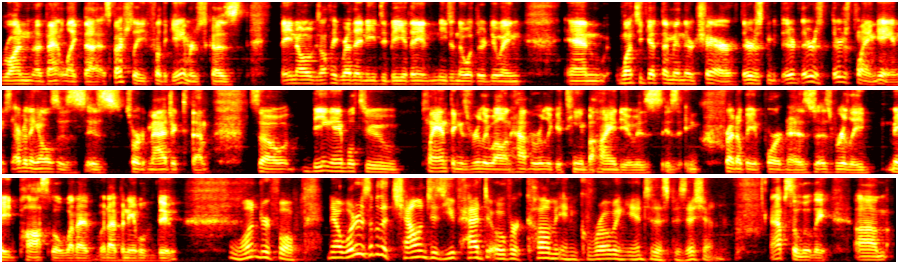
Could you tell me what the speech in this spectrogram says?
run an event like that, especially for the gamers, because they know exactly where they need to be. They need to know what they're doing, and once you get them in their chair, they're just they're they're just, they're just playing games. Everything else is is sort of magic to them. So being able to plan things really well and have a really good team behind you is is incredibly important. Has has really made possible what I've what I've been able to do. Wonderful. Now, what are some of the challenges you've had to overcome in growing into this position? Absolutely. Um,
